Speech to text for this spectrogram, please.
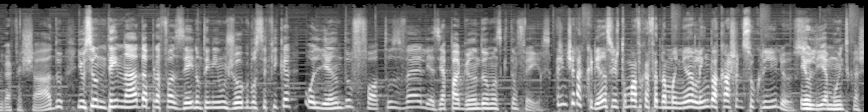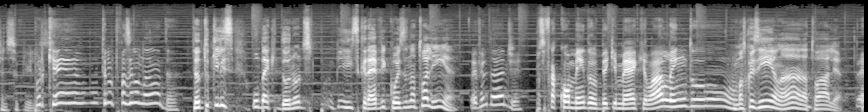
lugar fechado, e você não tem nada pra fazer e não tem nenhum jogo, você fica olhando fotos velhas e apagando umas que estão feias. A gente era criança, a gente tomava café da manhã lendo a caixa de sucrilhos. Eu lia muito Caixa de Sucrilhos. Porque não tá fazendo nada. Tanto que eles, o McDonald's escreve coisa na toalhinha. É verdade. Pra você ficar comendo o Big Mac lá, lendo. Umas coisinhas lá na toalha.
